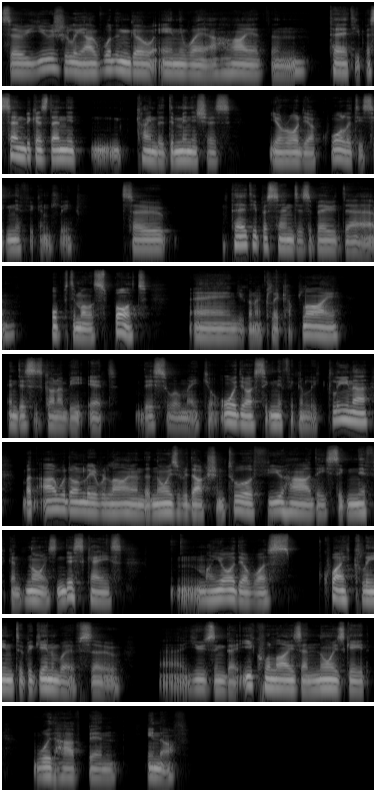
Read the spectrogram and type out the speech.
So usually I wouldn't go anywhere higher than 30% because then it kind of diminishes your audio quality significantly. So 30% is about the optimal spot and you're going to click apply and this is going to be it. This will make your audio significantly cleaner but I would only rely on the noise reduction tool if you had a significant noise. In this case, my audio was quite clean to begin with, so uh, using the equalizer and noise gate would have been enough.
